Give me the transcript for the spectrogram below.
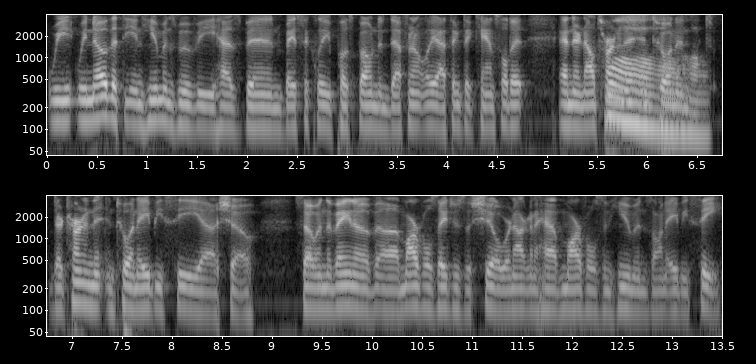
we we know that the Inhumans movie has been basically postponed indefinitely. I think they canceled it, and they're now turning it into an they're turning it into an ABC uh, show. So, in the vein of uh, Marvel's Agents of Shield, we're now going to have Marvel's Inhumans on ABC.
